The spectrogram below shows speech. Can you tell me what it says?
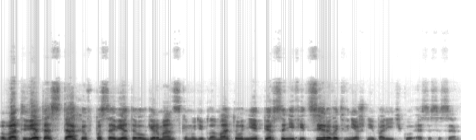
В ответ Астахов посоветовал германскому дипломату не персонифицировать внешнюю политику СССР,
